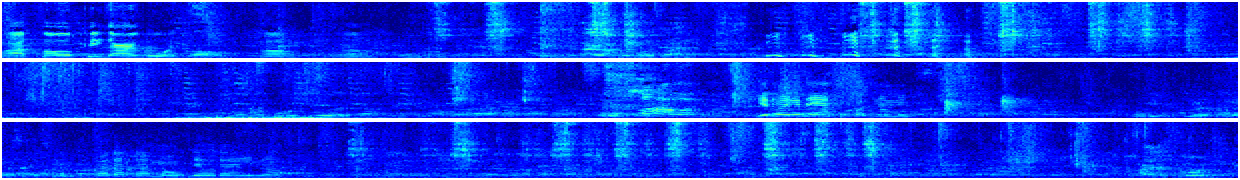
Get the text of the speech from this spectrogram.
What, cold pig, goat? Oh, oh. You know, you don't have to cut no more. Because that come out the other, you know. I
